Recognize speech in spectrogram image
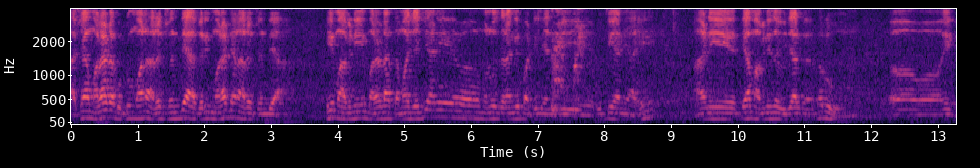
अशा मराठा कुटुंबांना आरक्षण द्या गरीब मराठ्यांना आरक्षण द्या. ही मागणी मराठा समाजाची आणि मनोज दरांगे पाटील यांची होती आणि आहे. आणि त्या मागणीचा विचार करून एक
